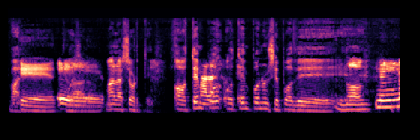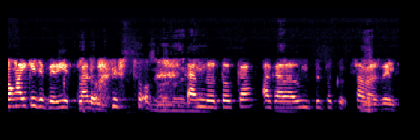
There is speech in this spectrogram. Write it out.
Vale. Eh, claro. Mala sorte. O tempo, mala sorte. o tempo non se pode... Eh, non, non, non hai que lle pedir, claro. Isto, cando toca a cada un te toca, sabes del.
